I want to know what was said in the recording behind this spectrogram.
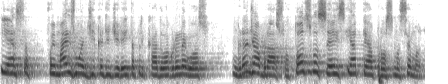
E essa foi mais uma dica de direito aplicada ao agronegócio. Um grande abraço a todos vocês e até a próxima semana.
